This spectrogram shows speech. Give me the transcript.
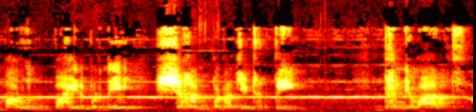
मारून बाहेर पडणे शहाणपणाचे ठरते. धन्यवाद.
